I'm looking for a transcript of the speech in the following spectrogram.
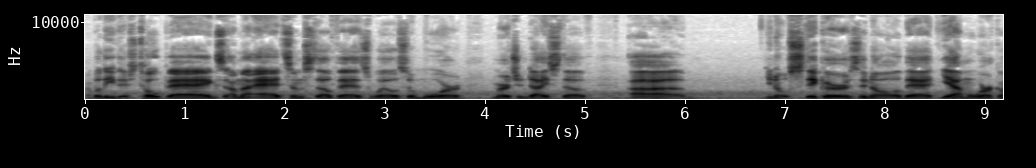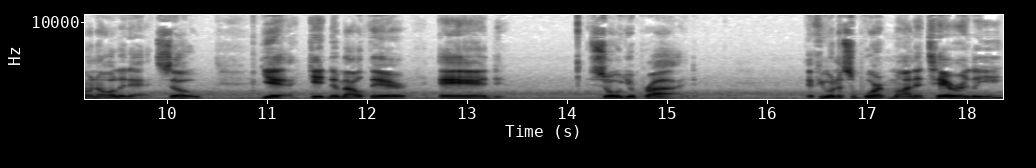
I believe there's tote bags. I'm gonna add some stuff as well, some more merchandise stuff. Uh, you know, stickers and all that. Yeah, I'm gonna work on all of that. So, yeah, getting them out there and show your pride. If you want to support monetarily,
